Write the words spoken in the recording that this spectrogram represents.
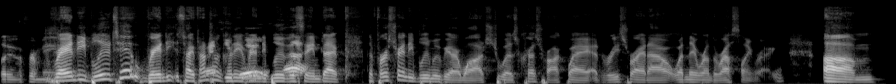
Blue for me. Randy Blue too. Randy. So I found Sean Randy Cody and Randy Blue yeah. the same day. The first Randy Blue movie I watched was Chris Rockway and Reese Rideout when they were in the wrestling ring. Um,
